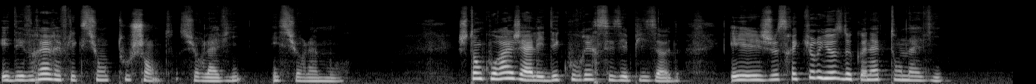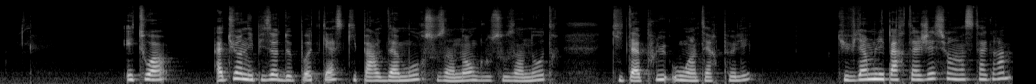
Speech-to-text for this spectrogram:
Et des vraies réflexions touchantes sur la vie et sur l'amour. Je t'encourage à aller découvrir ces épisodes et je serais curieuse de connaître ton avis. Et toi, as-tu un épisode de podcast qui parle d'amour sous un angle ou sous un autre qui t'a plu ou interpellé? Tu viens me les partager sur Instagram?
